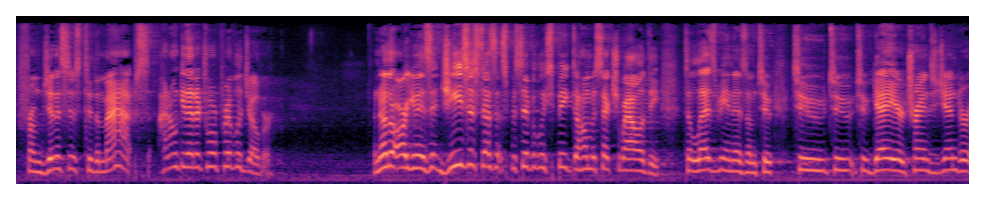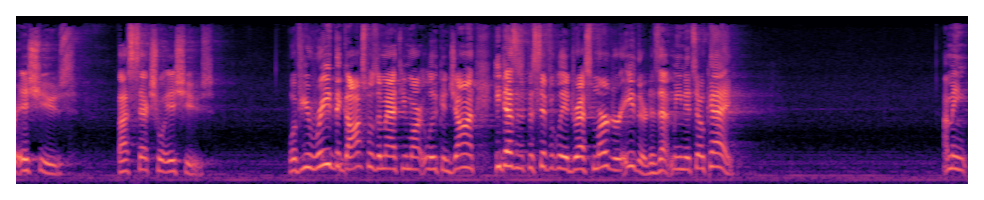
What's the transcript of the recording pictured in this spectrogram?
from Genesis to the maps, I don't get editorial privilege over. Another argument is that Jesus doesn't specifically speak to homosexuality, to lesbianism, to, to, to, to gay or transgender issues, bisexual issues. Well, if you read the Gospels of Matthew, Mark, Luke, and John, he doesn't specifically address murder either. Does that mean it's okay? I mean,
